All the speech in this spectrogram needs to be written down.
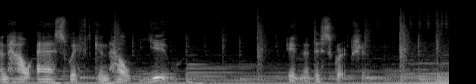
and how AirSwift can help you in the description thank you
